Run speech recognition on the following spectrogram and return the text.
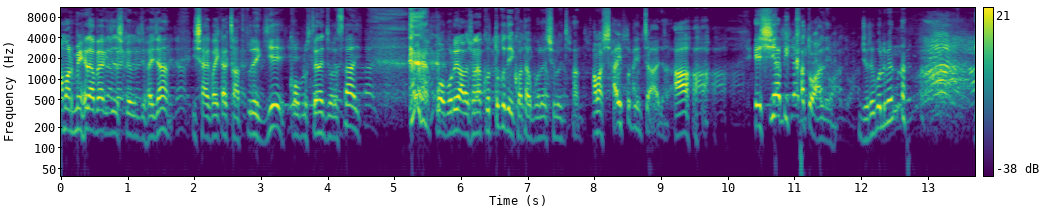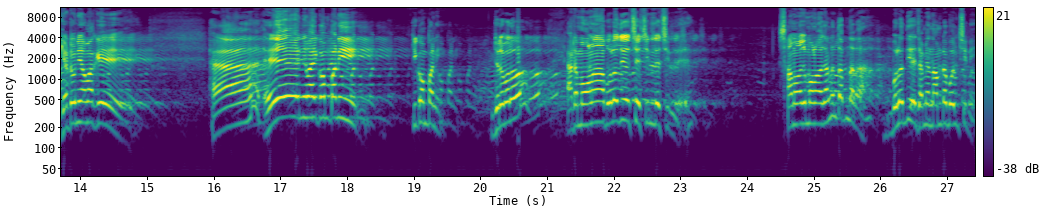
আমার মেহরা ব্যাগ জিজ্ঞেস করবেন যে ভাইজান, ইশাক ভাই কাল চাঁদপুরে গিয়ে কবরস্থানের জলসায় কবরে আলোচনা করতে করতে এই কথা বলেছিল, জান, আমার সাইফুদ্দিন চা যান আহা, এশিয়া বিখ্যাত আলেম। জোরে বলবেন না? গেটনি আমাকে। হ্যাঁ এ নিমাই কোম্পানি। কি কোম্পানি? জোরে বলো। একটা মনা বলে দিয়েছে, চিল্লে চিল্লে। সানওয়াজ মনা জানেন তো আপনারা? বলে দিয়েছে, আমি নামটা বলছি নি।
